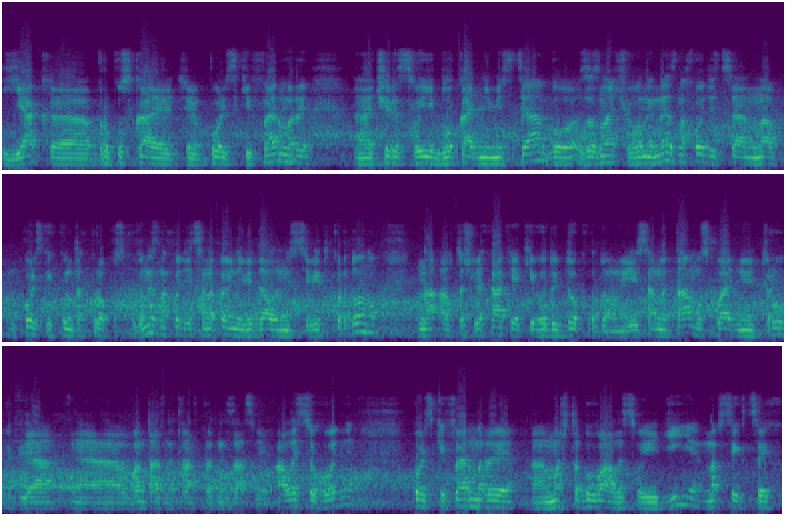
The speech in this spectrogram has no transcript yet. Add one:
як е, пропускають польські фермери е, через свої блокадні місця, бо зазначу, вони не знаходяться на польських пунктах пропуску. Вони знаходяться на певній віддаленості від кордону на автошляхах, які ведуть до кордону, і саме там ускладнюють рух для вантажних транспортних засобів. Але сьогодні. Польські фермери масштабували свої дії на всіх цих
